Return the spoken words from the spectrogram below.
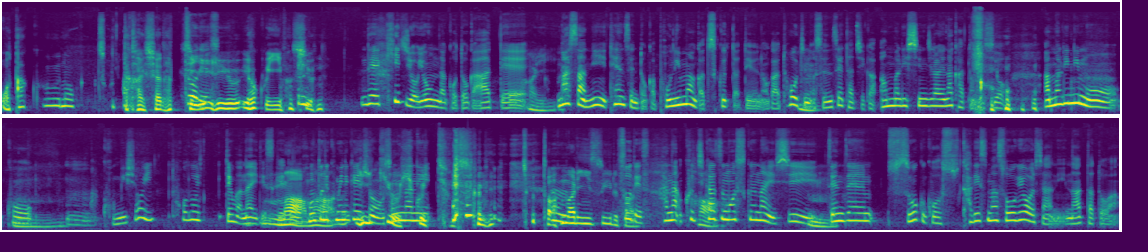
オタクの作った会社だっていうよく言いますよね。で記事を読んだことがあって、はい。まさにテンセントがポニマーが作ったっていうのが当時の先生たちがあんまり信じられなかったんですよ。あまりにもこう、うん。まあ、コミュ障ほどではないですけど、本当にコミュニケーションをそんなにね ちょっとあんまり言い過ぎると、そうです。鼻口数も少ないし、うん。全然すごくこうカリスマ創業者になったとは、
